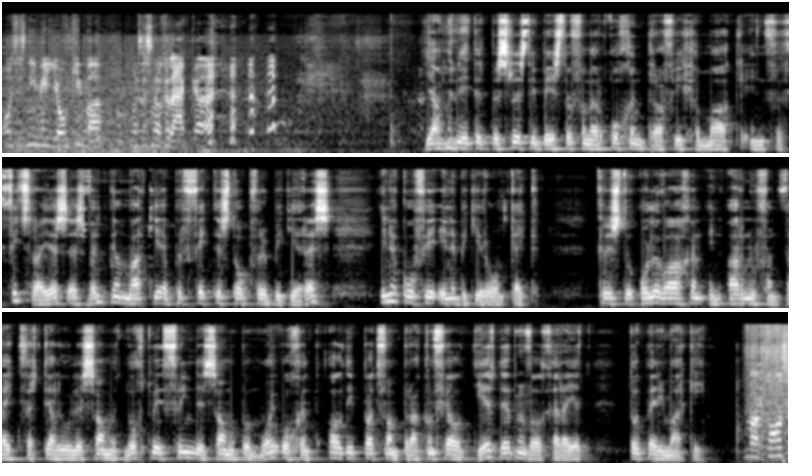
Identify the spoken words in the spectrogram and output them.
Ons is nie meer jonkie maar ons is nog lekker. Ja, Manet het beslis die beste van haar oggenddraffie gemaak en vir fietsryers is Windmeelmarkie 'n perfekte stop vir 'n bietjie rus en 'n koffie en 'n bietjie rondkyk. Christo Ollewagen en Arno van Wyk vertel hoe hulle saam met nog twee vriende saam op 'n mooi oggend al die pad van Brackenfell deur Durbanville gery het tot by die markie. Maar kom ons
